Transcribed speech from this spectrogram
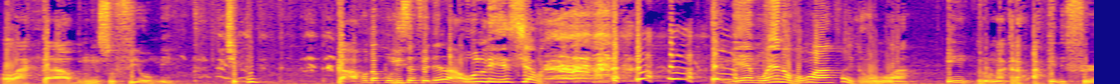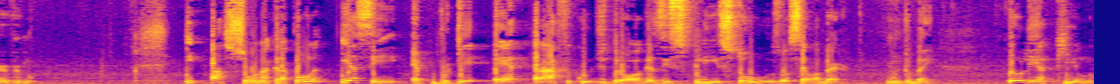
lacrado no filme, tipo carro da Polícia Federal. Polícia! É mesmo? É, não, vamos lá. Falei, então vamos lá. Entrou na Cracolândia, aquele fervo, irmão. E passou na Cracolândia. E assim, é porque é tráfico de drogas explícito uso a céu aberto. Muito bem. Eu li aquilo,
